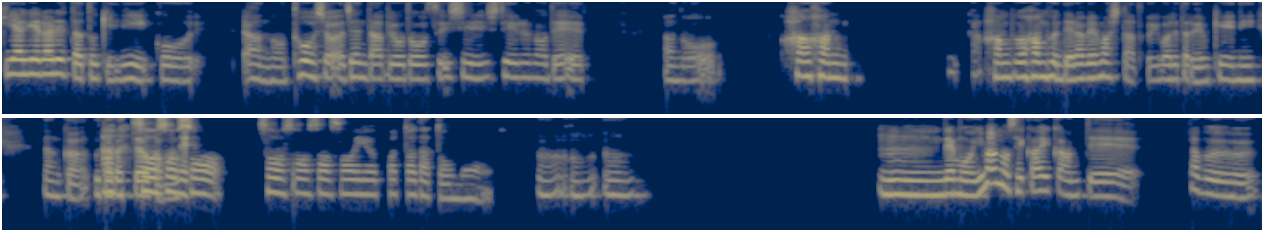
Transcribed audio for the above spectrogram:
き上げられた時に、こう、あの、当初はジェンダー平等を推進しているので、あの、半々、半分半分で選べましたとか言われたら余計になんか疑っちゃうかもね。そうそうそう。そうそうそう、そういうことだと思うんうんうん。うん、でも今の世界観って、多分、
